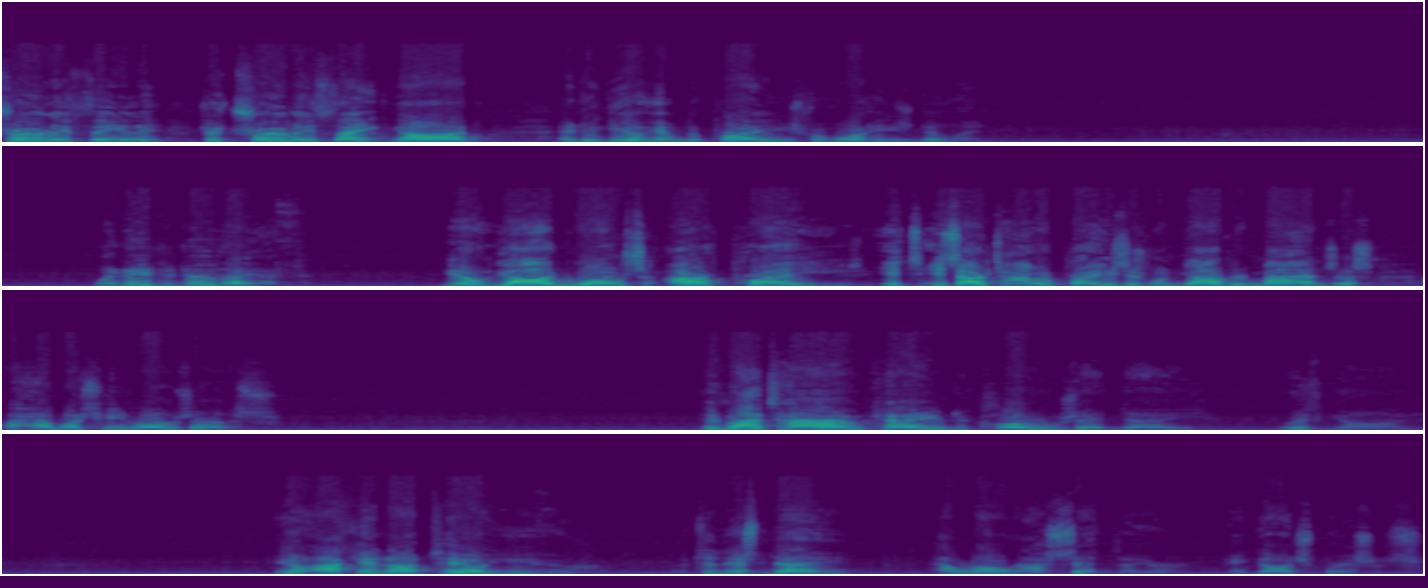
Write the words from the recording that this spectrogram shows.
truly feel it, to truly thank God, and to give Him the praise for what He's doing. We need to do that. You know, God wants our praise. It's, it's our time of praise is when God reminds us of how much He loves us. As my time came to close that day with God, you know, I cannot tell you to this day how long I sat there in God's presence.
